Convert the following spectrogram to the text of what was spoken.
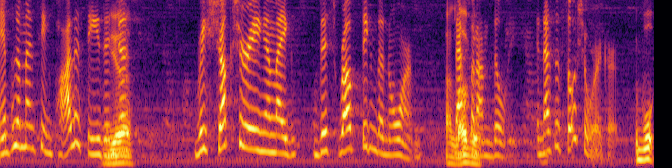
implementing policies and Yeah. just restructuring and like disrupting the norm. I that's what it. I'm doing. And that's a social worker. Well,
